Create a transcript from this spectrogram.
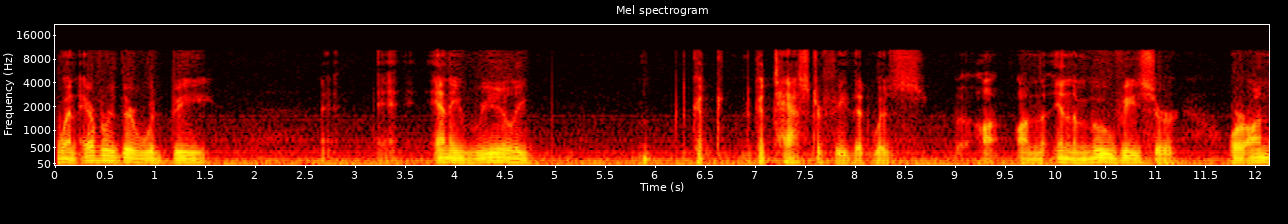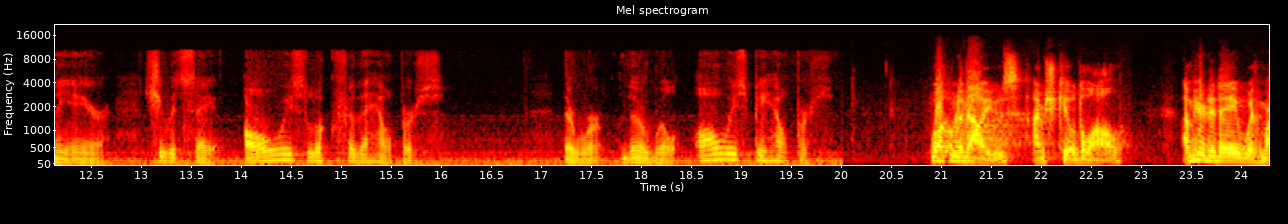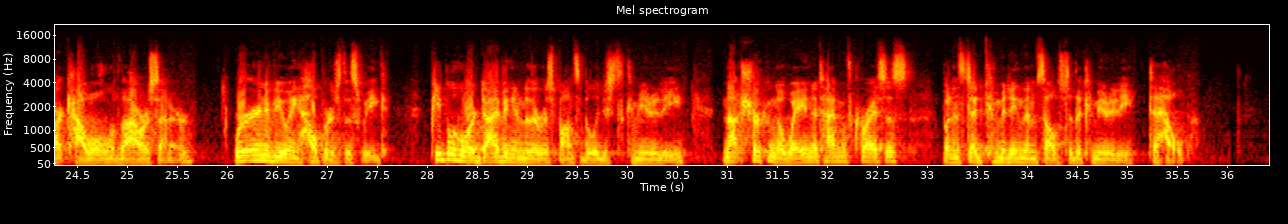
Whenever there would be any really cat catastrophe that was uh, on the, in the movies or, or on the air, she would say, always look for the helpers. There, were, there will always be helpers. Welcome to Values. I'm Shakeel Dalal. I'm here today with Marc Cowell of the OUR Center. We're interviewing helpers this week, people who are diving into their responsibilities to the community, not shirking away in a time of crisis, but instead committing themselves to the community to help.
